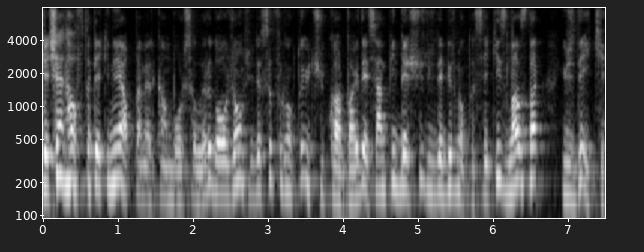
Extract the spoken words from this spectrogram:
Geçen hafta peki ne yaptı Amerikan borsaları? Dow Jones %0.3 yukarıdaydı. S&P 500 %1.8, Nasdaq %2.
